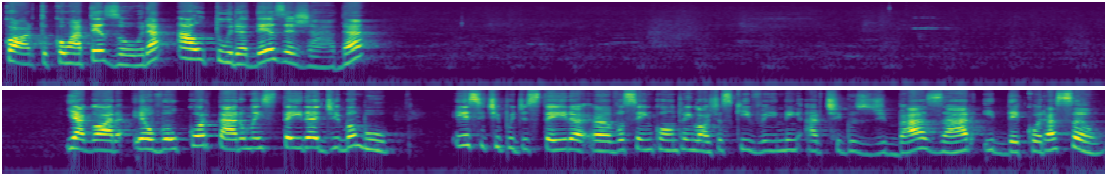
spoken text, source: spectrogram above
Corto com a tesoura a altura desejada E agora eu vou cortar uma esteira de bambu. Esse tipo de esteira uh, você encontra em lojas que vendem artigos de bazar e decoração.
